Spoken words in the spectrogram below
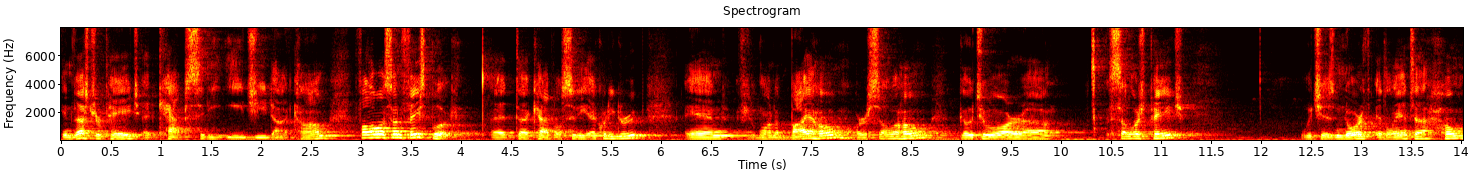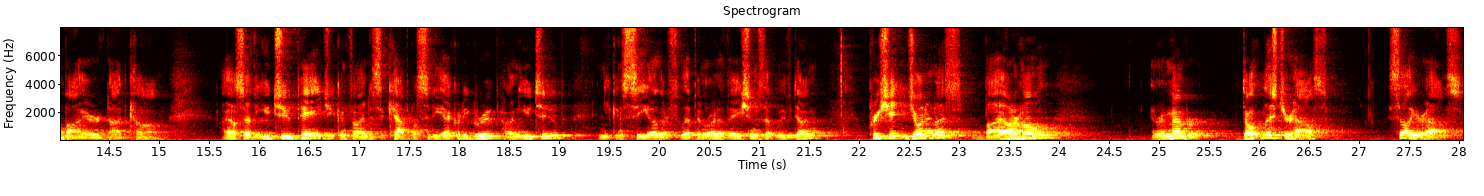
investor page at capcityeg.com. Follow us on Facebook at uh, Capital City Equity Group. And if you want to buy a home or sell a home, go to our uh, sellers page, which is northatlantahomebuyer.com. I also have a YouTube page. You can find us at Capital City Equity Group on YouTube, and you can see other flip and renovations that we've done. Appreciate you joining us. Buy our home. And remember, don't list your house, sell your house.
